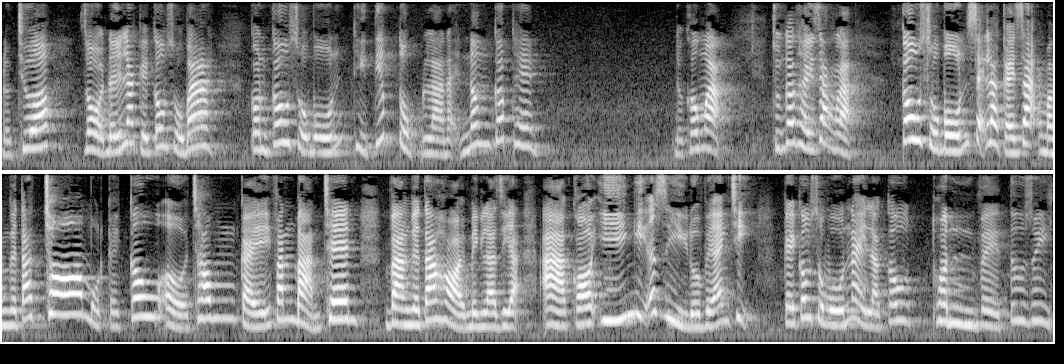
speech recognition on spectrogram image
Được chưa? Rồi đấy là cái câu số 3 Còn câu số 4 thì tiếp tục là lại nâng cấp thêm Được không ạ? À? Chúng ta thấy rằng là Câu số 4 sẽ là cái dạng mà người ta cho một cái câu ở trong cái văn bản trên Và người ta hỏi mình là gì ạ? À có ý nghĩa gì đối với anh chị? Cái câu số 4 này là câu thuần về tư duy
